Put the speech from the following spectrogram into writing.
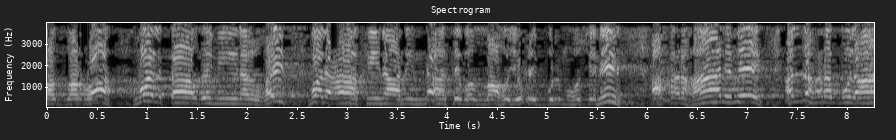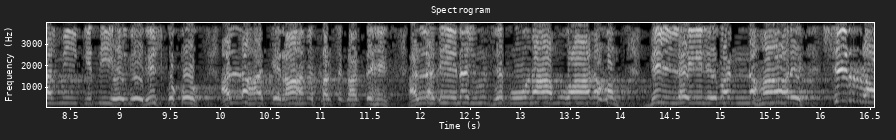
والضراء والكاظمين الغيظ والعافين عن الناس ہر حال میں اللہ رب العالمین کی دیے ہوئے رزق کو اللہ کے راہ میں خرچ کرتے ہیں، الذين ينفقون اموالهم بالليل والنهار سرا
